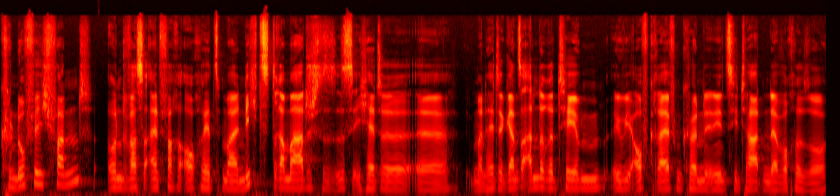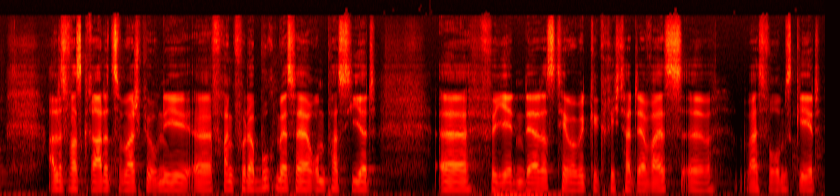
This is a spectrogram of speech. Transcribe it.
knuffig fand und was einfach auch jetzt mal nichts Dramatisches ist. Ich hätte, äh, man hätte ganz andere Themen irgendwie aufgreifen können in den Zitaten der Woche. So alles, was gerade zum Beispiel um die äh, Frankfurter Buchmesse herum passiert. Äh, für jeden, der das Thema mitgekriegt hat, der weiß, äh, weiß worum es geht.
